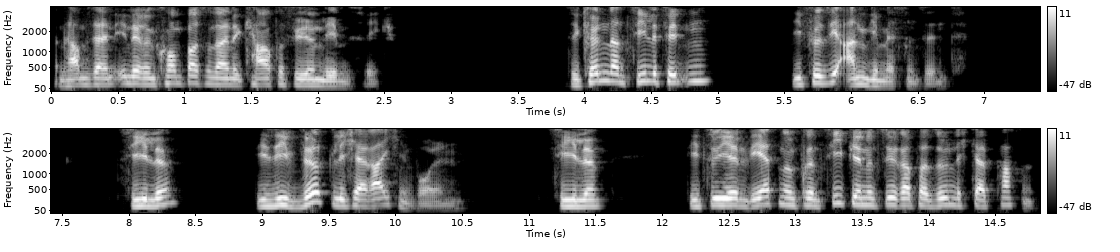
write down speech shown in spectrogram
dann haben Sie einen inneren Kompass und eine Karte für Ihren Lebensweg. Sie können dann Ziele finden, die für Sie angemessen sind. Ziele, die Sie wirklich erreichen wollen. Ziele, die zu ihren Werten und Prinzipien und zu ihrer Persönlichkeit passen.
